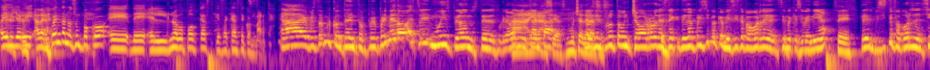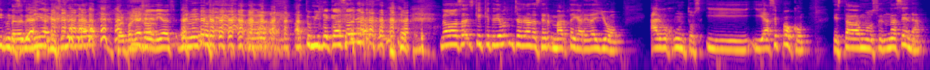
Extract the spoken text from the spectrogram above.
Oye, mi Jordi, a ver, cuéntanos un poco eh, del nuevo podcast que sacaste con Marta. Ay, pues estoy muy contento. Pero primero estoy muy inspirado en ustedes, porque la verdad me encanta. gracias, muchas Los gracias. disfruto un chorro. Desde, desde el principio que me hiciste favor de decirme que si venía. Sí. Que me hiciste favor de decirme que No, si venía, que si venía. Por, por gracia de Dios. A tu humilde casa. No, No, ¿sabes qué? Que teníamos muchas ganas de hacer Marta y Gareda y yo algo juntos. Y, y hace poco estábamos en una cena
